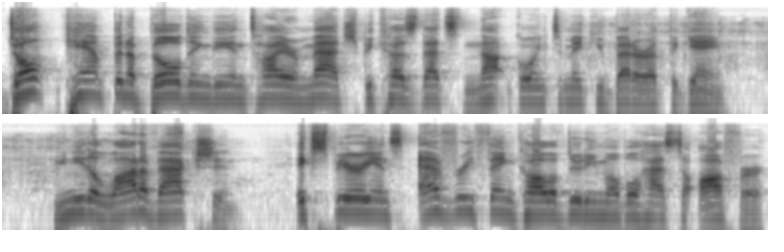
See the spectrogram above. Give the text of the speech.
Don't camp in a building the entire match because that's not going to make you better at the game. You need a lot of action. Experience everything Call of Duty Mobile has to offer,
